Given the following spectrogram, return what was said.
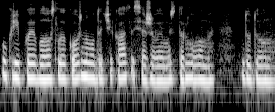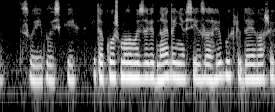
укріпив, благословив кожному дочекатися живими, здоровими додому своїх близьких. І також молимось за віднайдення всіх загиблих людей наших,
